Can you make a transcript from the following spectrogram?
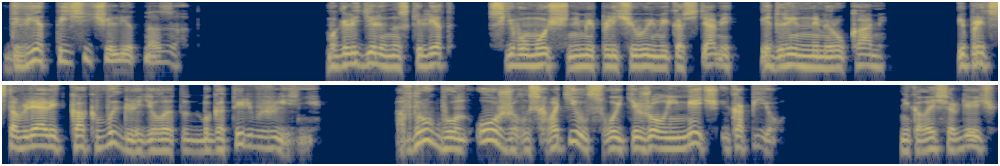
две тысячи лет назад. Мы глядели на скелет с его мощными плечевыми костями и длинными руками, и представляли, как выглядел этот богатырь в жизни. А вдруг бы он ожил и схватил свой тяжелый меч и копье? Николай Сергеевич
